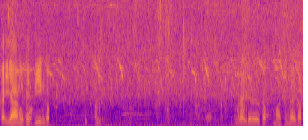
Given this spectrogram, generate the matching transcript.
ไก่ย่างหรือไก่ปิ้งครับ ได้เด้อครับ มาถึงได้ครับ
